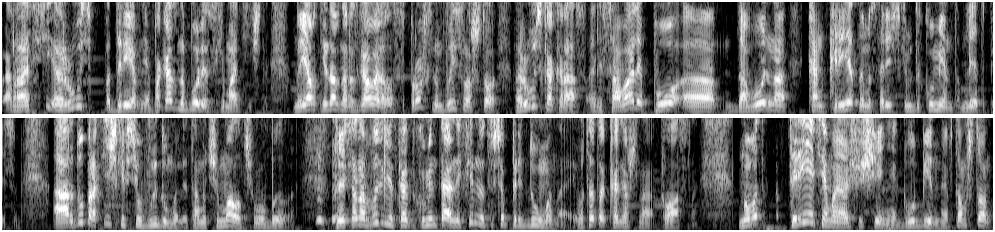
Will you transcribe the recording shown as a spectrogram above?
Россия, Русь древняя показана более схематично. Но я вот недавно разговаривал с Прошкиным, выяснил, что Русь как раз рисовали по э, довольно конкретным историческим документам, летописям. А Орду практически все выдумали, там очень мало чего было. То есть она выглядит как документальный фильм, но это все придумано. И вот это, конечно, классно. Но вот третье мое ощущение глубинное в том, что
